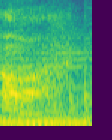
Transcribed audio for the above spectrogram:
Ah!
